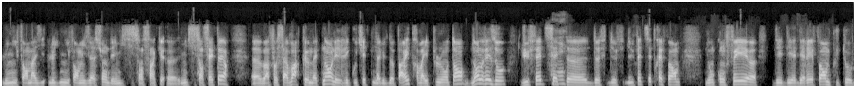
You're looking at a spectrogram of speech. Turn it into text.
l'uniformisation des 1605, 1607 euh, heures. Il bah, faut savoir que maintenant, les écoutiers de la ville de Paris travaillent plus longtemps dans le réseau du fait de cette, du fait de cette réforme. Donc on fait des, des réformes plutôt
